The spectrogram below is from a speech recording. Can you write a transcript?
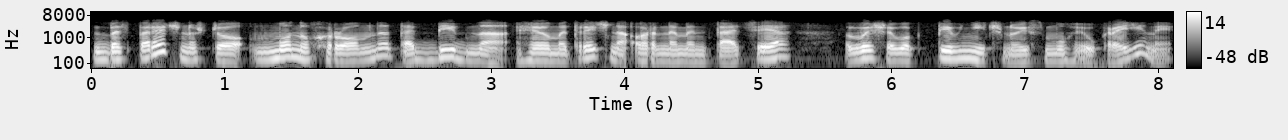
Безперечно, що монохромна та бідна геометрична орнаментація вишивок північної смуги України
